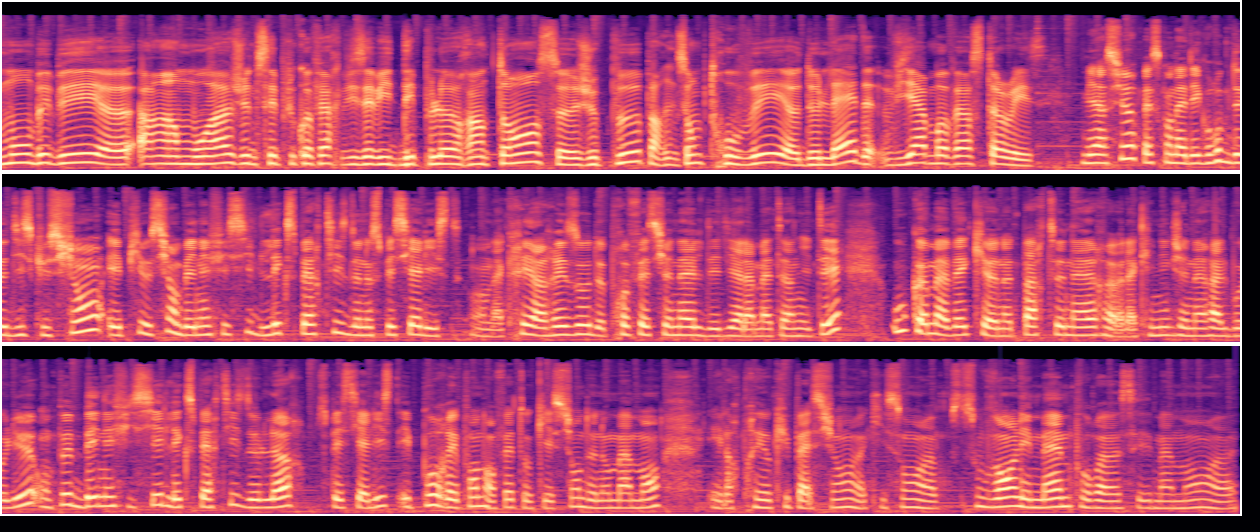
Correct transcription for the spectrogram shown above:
mon bébé a un mois, je ne sais plus quoi faire vis-à-vis des pleurs intenses. Je peux, par exemple, trouver de l'aide via Mother Stories. Bien sûr, parce qu'on a des groupes de discussion et puis aussi on bénéficie de l'expertise de nos spécialistes. On a créé un réseau de professionnels dédiés à la maternité ou comme avec euh, notre partenaire euh, la clinique générale Beaulieu, on peut bénéficier de l'expertise de leurs spécialistes et pour répondre en fait aux questions de nos mamans et leurs préoccupations euh, qui sont souvent les mêmes pour ces mamans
